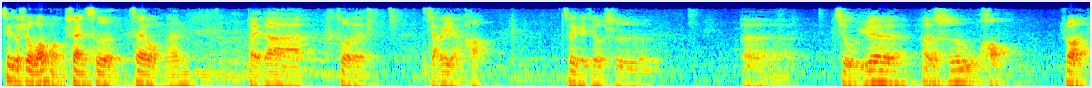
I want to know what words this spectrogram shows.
这个是王蒙上一次在我们北大做的讲演哈，这个就是呃九月二十五号是吧？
